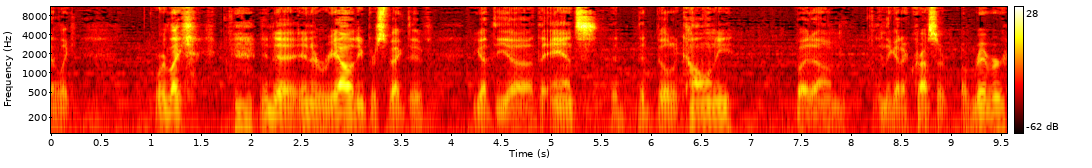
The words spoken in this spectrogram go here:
Of like, or like in a in a reality perspective, you got the uh, the ants that, that build a colony, but um, and they got to cross a, a, river,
